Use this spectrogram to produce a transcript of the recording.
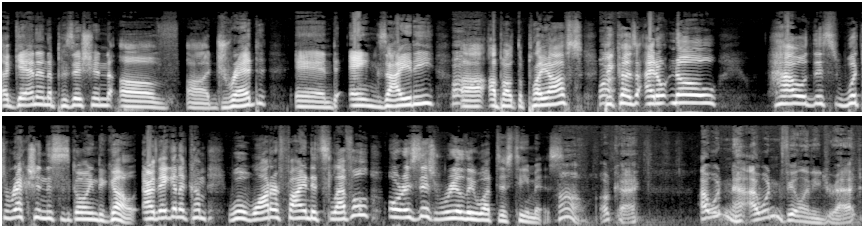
again in a position of uh, dread and anxiety uh, about the playoffs because I don't know how this what direction this is going to go. Are they going to come will water find its level or is this really what this team is? Oh, okay. I wouldn't. Ha- I wouldn't feel any dread.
